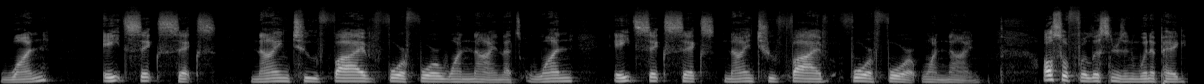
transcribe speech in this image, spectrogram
1 866 925 4419. That's 1 866 925 4419. Also, for listeners in Winnipeg,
